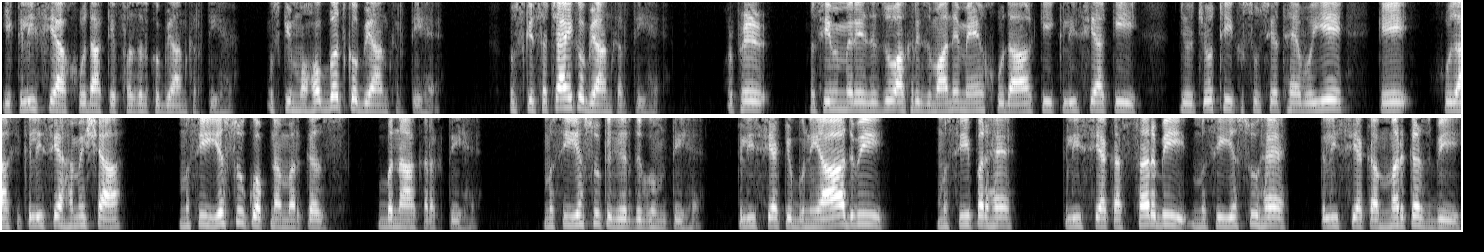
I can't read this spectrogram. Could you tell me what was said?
یہ کلیسیا خدا کے فضل کو بیان کرتی ہے، اس کی محبت کو بیان کرتی ہے، اس کی سچائی کو بیان کرتی ہے۔ اور پھر نسیم میرے ززو آخری زمانے میں خدا کی کلیسیا کی جو چوتھی خصوصیت ہے وہ یہ کہ خدا کی کلیسیا ہمیشہ مسیح یسو کو اپنا مرکز بنا کر رکھتی ہے۔ مسیح یسو کے گرد گھومتی ہے۔ کلیسیا کی بنیاد بھی مسیح پر ہے کلیسیا کا سر بھی مسیح یسو ہے کلیسیا کا مرکز بھی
